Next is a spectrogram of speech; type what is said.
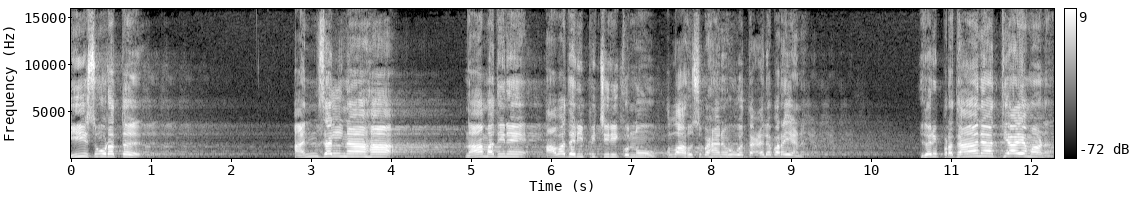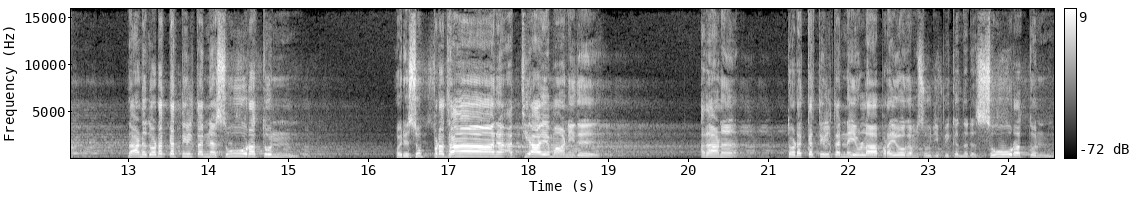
ഈ സൂറത്ത് അൻസൽനാഹ നാം അതിനെ അവതരിപ്പിച്ചിരിക്കുന്നു. അള്ളാഹു സുബാനുഭൂവത്ത പറയാണ്. ഇതൊരു പ്രധാന അധ്യായമാണ്. അതാണ് തുടക്കത്തിൽ തന്നെ സൂറത്തുൻ ഒരു സുപ്രധാന അധ്യായമാണിത്. അതാണ് തുടക്കത്തിൽ തന്നെയുള്ള പ്രയോഗം സൂചിപ്പിക്കുന്നത്. സൂറത്തുൻ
